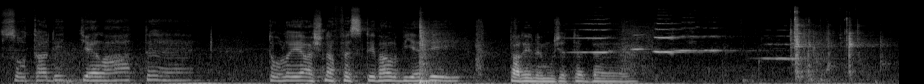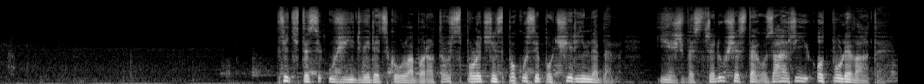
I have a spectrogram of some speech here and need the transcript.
Co tady děláte? Tohle je až na festival vědy. Tady nemůžete být. Přijďte si užít vědeckou laboratoř společně s pokusy pod širým nebem. Již ve středu 6. září od půl deváté.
